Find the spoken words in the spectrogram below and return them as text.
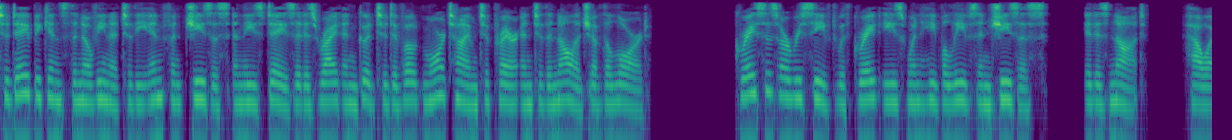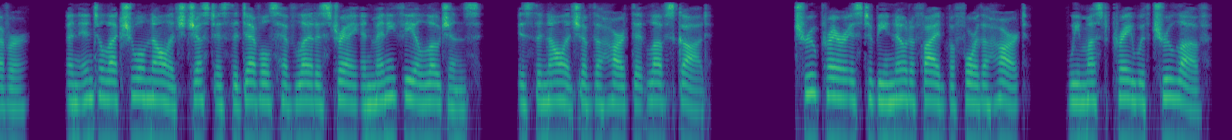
Today begins the novena to the infant Jesus and these days it is right and good to devote more time to prayer and to the knowledge of the Lord. Graces are received with great ease when he believes in Jesus, it is not, however, an intellectual knowledge just as the devils have led astray and many theologians, is the knowledge of the heart that loves God. True prayer is to be notified before the heart, we must pray with true love.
